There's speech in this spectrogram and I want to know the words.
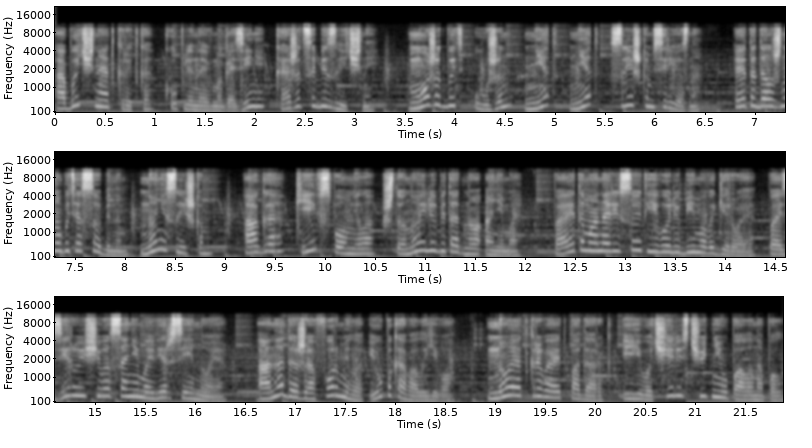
Обычная открытка, купленная в магазине, кажется безличной. Может быть, ужин? Нет, нет, слишком серьезно. Это должно быть особенным, но не слишком. Ага, Кей вспомнила, что Ной любит одно аниме. Поэтому она рисует его любимого героя, позирующего с аниме-версией Ноя. Она даже оформила и упаковала его. Ной открывает подарок, и его челюсть чуть не упала на пол.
